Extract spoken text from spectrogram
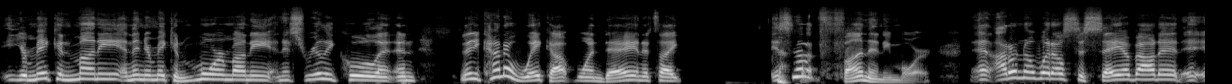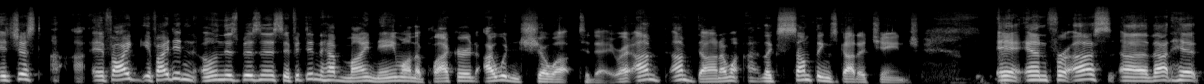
you're making money and then you're making more money, and it's really cool. And, and then you kind of wake up one day and it's like, it's not fun anymore and i don't know what else to say about it. it it's just uh, uh, if i if i didn't own this business if it didn't have my name on the placard i wouldn't show up today right i'm i'm done i want uh, like something's got to change and, and, for us uh, that hit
